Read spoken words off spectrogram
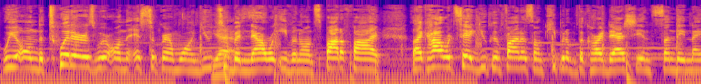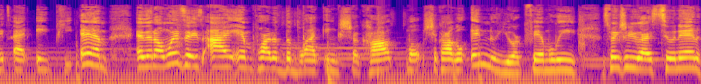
We're on the Twitters, we're on the Instagram, we're on YouTube, Yes. and now we're even on Spotify. Like Howard said, you can find us on Keeping Up with the Kardashians Sunday nights at 8 p.m. And then on Wednesdays, I am part of the Black Ink Chicago, well, Chicago and New York family. So make sure you guys tune in.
